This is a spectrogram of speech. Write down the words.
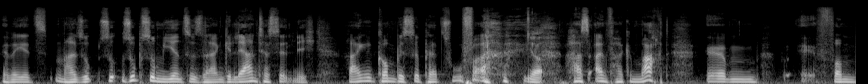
wenn wir jetzt mal sub sub subsumieren zu sagen, gelernt hast du nicht, reingekommen bist du per Zufall, Ja. hast einfach gemacht, ähm, äh, vom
